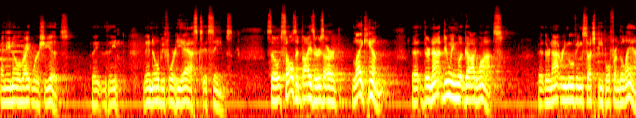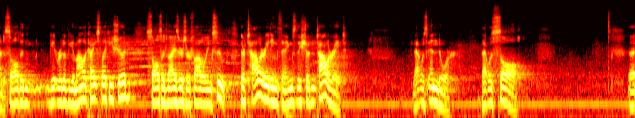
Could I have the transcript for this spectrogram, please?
and they know right where she is. They, they, they know before he asks, it seems. So Saul's advisors are like him. Uh, they're not doing what God wants. Uh, they're not removing such people from the land. Saul didn't get rid of the Amalekites like he should. Saul's advisors are following suit. They're tolerating things they shouldn't tolerate. That was Endor. That was Saul. Uh,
